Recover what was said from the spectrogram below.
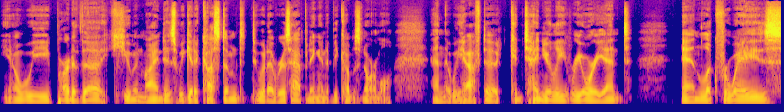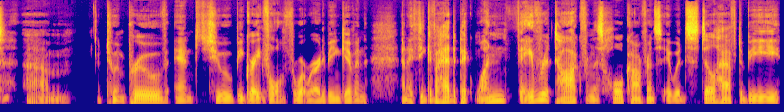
You know, we part of the human mind is we get accustomed to whatever is happening and it becomes normal, and that we have to continually reorient and look for ways um, to improve and to be grateful for what we're already being given. And I think if I had to pick one favorite talk from this whole conference, it would still have to be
